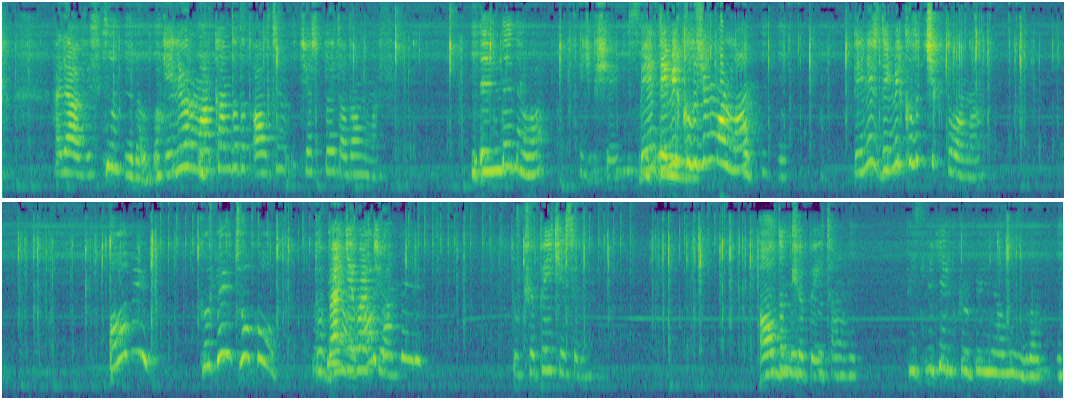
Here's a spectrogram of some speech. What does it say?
Hadi Hafiz. Merhaba. Geliyorum, arkanda da altın chestplate adam var. Elinde ne var? Hiçbir şey. Benim demir kılıcım var lan. Deniz demir kılıç çıktı bana. Abi köpeği çok o. Dur, ben gebertiyorum. Dur köpeği keselim. Aldım Erik köpeği tamam. Pislik herif köpeğini yalnız bıraktı.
